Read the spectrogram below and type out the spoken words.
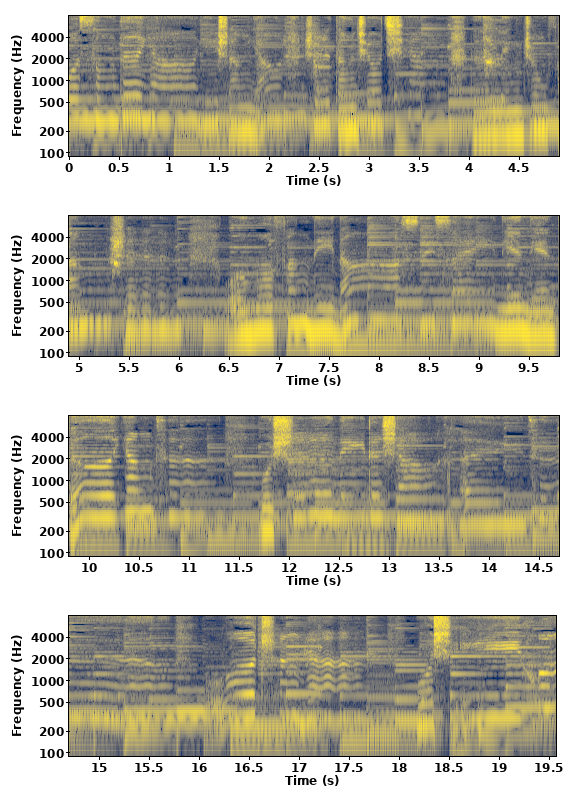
我送的摇椅上，摇是荡秋千的另一种方式，我模仿你那碎碎念念的样子。我是你的小孩子，我承认我喜欢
